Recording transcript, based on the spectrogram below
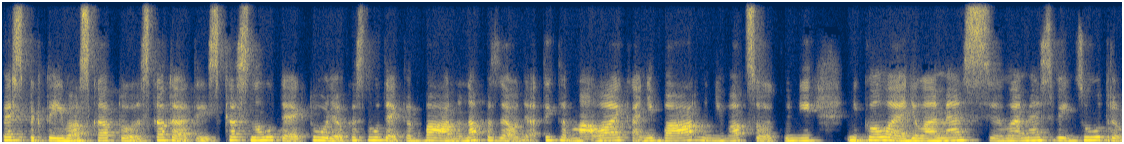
perspektīvā skato, skatāties, kas notiek toļo, kas notiek ar bērnu, nepazaudēt tikamā laikā, viņi bērni, viņi vecāki, viņi, viņi kolēģi, lai mēs, lai mēs viens otru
